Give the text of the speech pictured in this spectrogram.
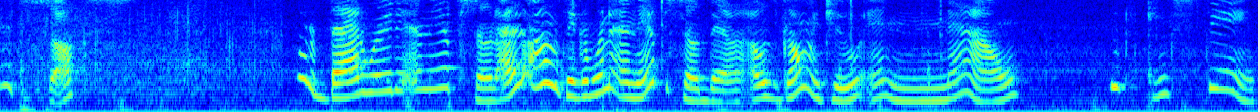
It sucks. What a bad way to end the episode. I, I don't think I'm going to end the episode there. I was going to, and now you fucking stink.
